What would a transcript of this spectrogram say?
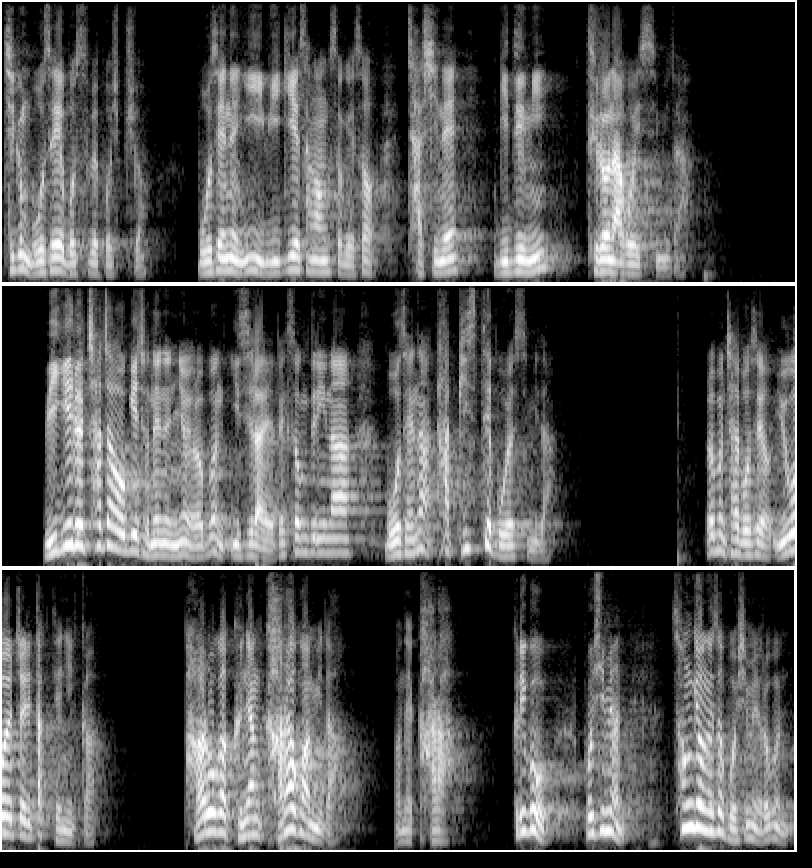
지금 모세의 모습을 보십시오. 모세는 이 위기의 상황 속에서 자신의 믿음이 드러나고 있습니다. 위기를 찾아오기 전에는요, 여러분, 이스라엘 백성들이나 모세나 다 비슷해 보였습니다. 여러분 잘 보세요. 6월절이 딱 되니까 바로가 그냥 가라고 합니다. 너네 가라. 그리고 보시면 성경에서 보시면 여러분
